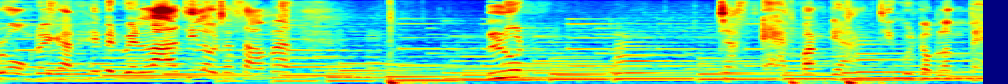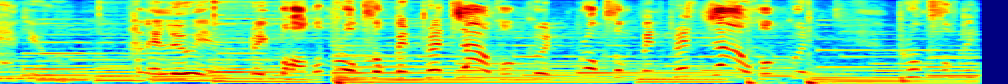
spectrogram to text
พระองค์ด้วยกัน ให้เป็นเวลาที่เราจะสามารถลุดจากแอบบางอย่างที่คุณกำลังแบกอยู่ฮาเลลูยาโดยบอกว่าพระองค์ทรงเป็นพระเจ้าของคุณ พระองค์ทรงเป็นพระเจ้าของคุณ ระองค์ทรงเป็น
